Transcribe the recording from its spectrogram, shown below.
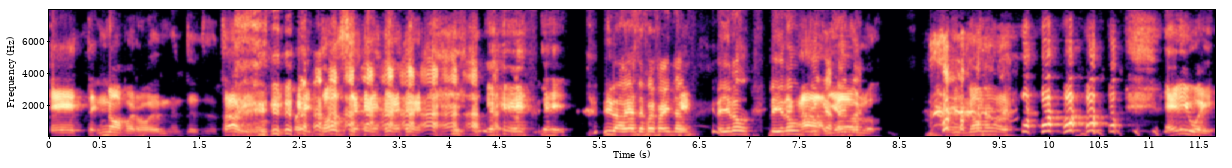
Este, no, pero eh, está bien. Pues entonces, este, Y la vez se fue Fernan. Le dieron, le dieron un ah, pique a. No, no. anyway,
